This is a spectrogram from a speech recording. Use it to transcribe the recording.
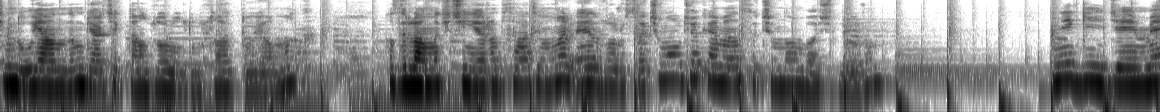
Şimdi uyandım. Gerçekten zor oldu bu saatte uyanmak. Hazırlanmak için yarım saatim var. En zoru saçım olacak. Hemen saçımdan başlıyorum. Ne giyeceğimi,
